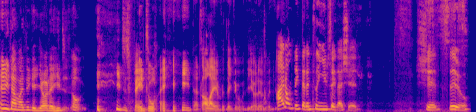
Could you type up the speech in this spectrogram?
Anytime I think of Yoda, he just oh, he just fades away. That's all I ever think of with Yoda. With I don't think that until you say that shit. Shit, Zoo.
